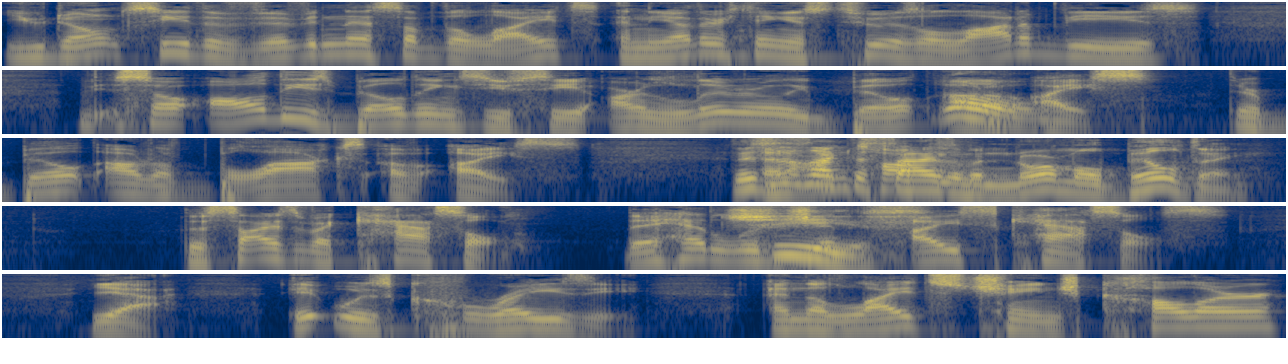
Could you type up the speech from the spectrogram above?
you don't see the vividness of the lights. And the other thing is too is a lot of these so all these buildings you see are literally built out of ice. They're built out of blocks of ice. This And is like I'm the size of a normal building. the size of a castle. They had legit Jeez. ice castles. Yeah it was crazy. And the lights change color.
